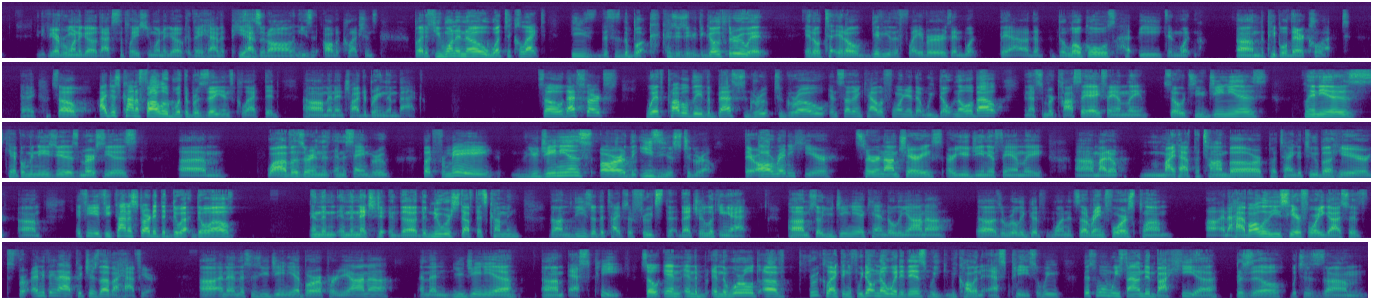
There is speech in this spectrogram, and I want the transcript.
and if you ever want to go, that's the place you want to go because they have it. He has it all, and he's all the collections. But if you want to know what to collect, he's this is the book because if you go through it, It'll it'll give you the flavors and what the uh, the, the locals eat and what um, the people there collect. Okay, so I just kind of followed what the Brazilians collected um, and then tried to bring them back. So that starts with probably the best group to grow in Southern California that we don't know about, and that's the Myrtaceae family. So it's Eugenias, Plinias, Campomanesias, Myrcias, um, Guavas are in the, in the same group. But for me, Eugenias are the easiest to grow. They're already here. Suriname cherries are Eugenia family. Um, I don't might have Pitomba or Pitangatuba here. Um, if you if you kind of started the Doel and then in the next the the newer stuff that's coming, um, these are the types of fruits that, that you're looking at. Um, so Eugenia candolleana uh, is a really good one. It's a rainforest plum. Uh, and I have all of these here for you guys. So if, for anything that I have pictures of, I have here. Uh, and then this is Eugenia burrowperdiana, and then Eugenia um, SP. So in, in, the, in the world of fruit collecting, if we don't know what it is, we, we call it an SP. So we this one we found in Bahia, Brazil, which is um,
